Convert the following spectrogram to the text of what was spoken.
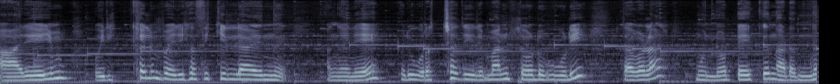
ആരെയും ഒരിക്കലും പരിഹസിക്കില്ല എന്ന്. അങ്ങനെ ഒരു ഉറച്ച തീരുമാനത്തോടു കൂടി തവള മുന്നോട്ടേക്ക് നടന്നു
